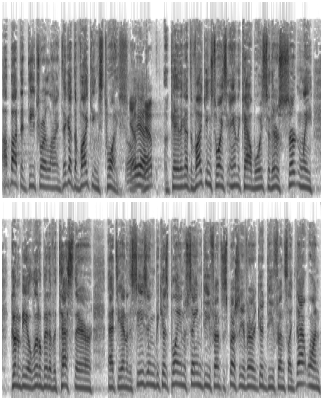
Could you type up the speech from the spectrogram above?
How about the Detroit Lions? They got the Vikings twice. Oh, yeah. Yep. Okay, they got the Vikings twice and the Cowboys, so there's certainly going to be a little bit of a test there at the end of the season because playing the same defense, especially a very good defense like that one,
